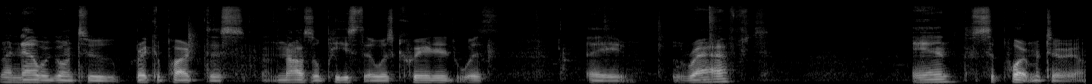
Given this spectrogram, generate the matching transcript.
Right now we're going to break apart this nozzle piece that was created with a raft and support material.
